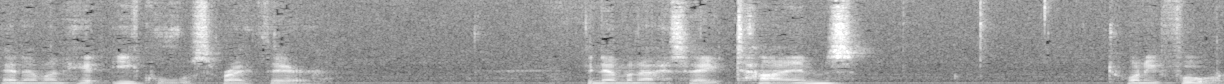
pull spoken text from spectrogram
and I'm going to hit equals right there. And I'm going to say times 24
